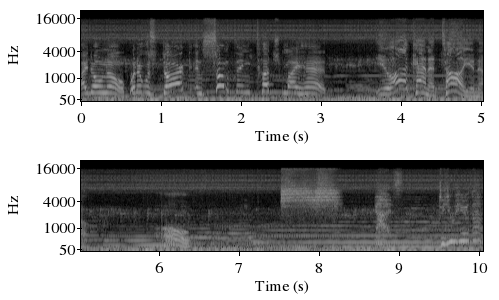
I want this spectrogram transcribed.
I don't know, but it was dark and something touched my head. You are kind of tall, you know. Oh, Shh. Guys, do you hear that?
